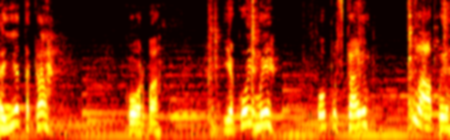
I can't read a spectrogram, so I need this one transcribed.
є така корба, якою ми опускаємо лапи.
